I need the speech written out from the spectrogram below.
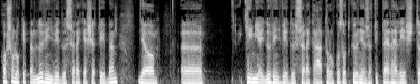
Hasonlóképpen a növényvédőszerek esetében ugye a kémiai növényvédőszerek által okozott környezeti terhelést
